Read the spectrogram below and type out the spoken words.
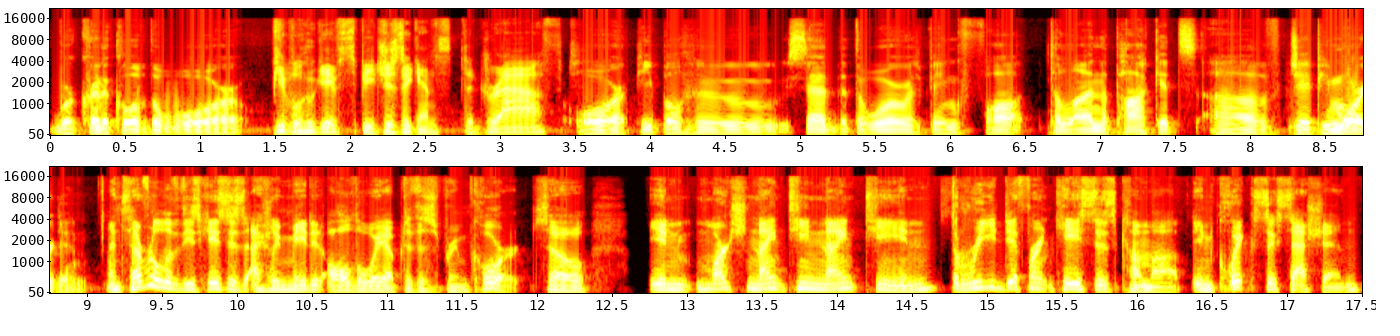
were critical of the war. People who gave speeches against the draft. Or people who said that the war was being fought to line the pockets of JP Morgan. And several of these cases actually made it all the way up to the Supreme Court. So in March 1919, three different cases come up in quick succession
